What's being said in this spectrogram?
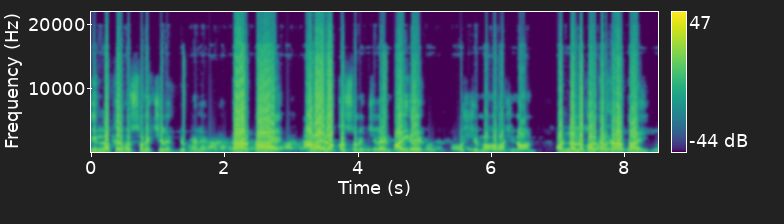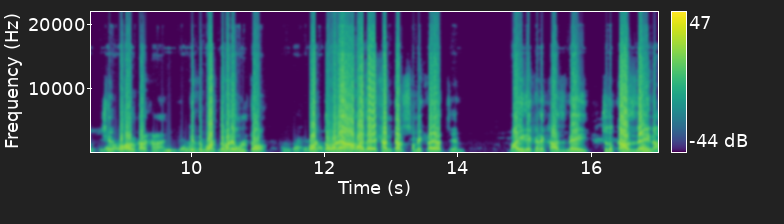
তিন লক্ষের উপর শ্রমিক ছিলেন, জুট মিলে। তার প্রায় আড়াই লক্ষ শ্রমিক ছিলেন বাইরের পশ্চিমবঙ্গবাসী নন। অন্যান্য কলকারখানা তাই, শিল্প কলকারখানায়। কিন্তু বর্তমানে উল্টো। বর্তমানে আমাদের এখানকার শ্রমিকরা যাচ্ছেন বাইরে এখানে কাজ নেই, শুধু কাজ নেই না,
